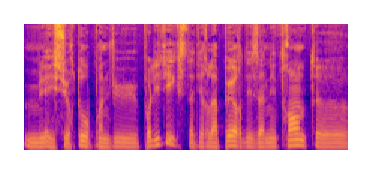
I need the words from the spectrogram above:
mais surtout au point de vue politique. C'est-à-dire la peur des années 30, euh,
